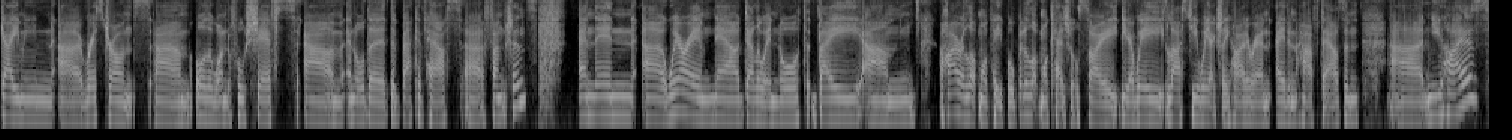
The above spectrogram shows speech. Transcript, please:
gaming, uh, restaurants, um, all the wonderful chefs, um, and all the, the back of house uh, functions. And then uh, where I am now, Delaware North, they um, hire a lot more people, but a lot more casual. So, you know, we last year we actually hired around eight and a half thousand uh, new hires,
